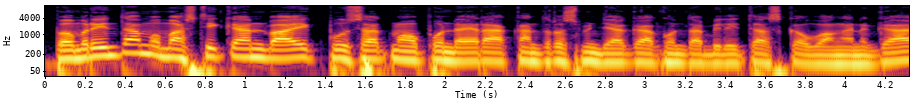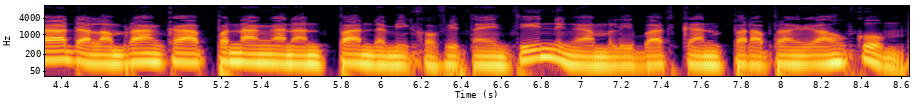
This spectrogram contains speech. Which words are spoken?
Pemerintah memastikan baik pusat maupun daerah akan terus menjaga akuntabilitas keuangan negara dalam rangka penanganan pandemi COVID-19 dengan melibatkan para penegak hukum.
